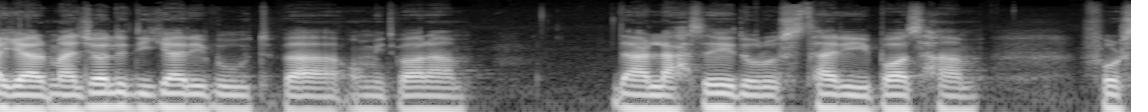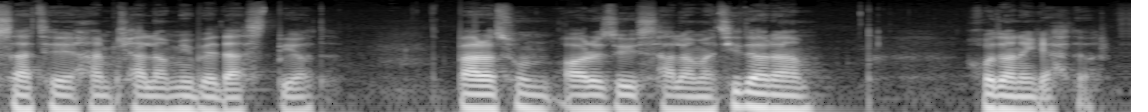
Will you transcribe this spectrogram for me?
اگر مجال دیگری بود و امیدوارم در لحظه درستری باز هم فرصت همکلامی به دست بیاد. براتون آرزوی سلامتی دارم. خدا نگهدار.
